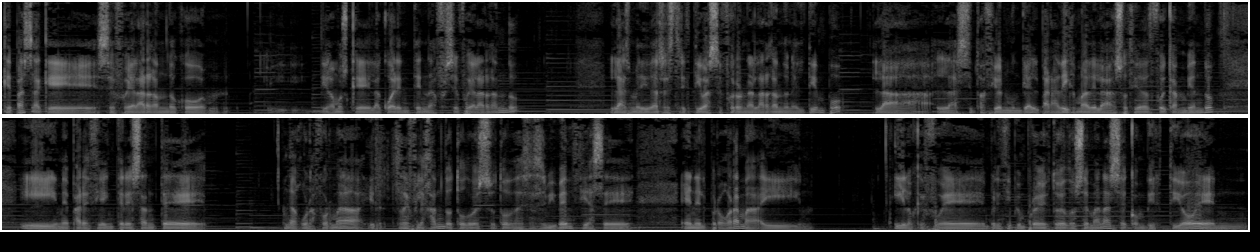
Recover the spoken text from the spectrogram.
¿Qué pasa? Que se fue alargando con... digamos que la cuarentena se fue alargando, las medidas restrictivas se fueron alargando en el tiempo, la, situación mundial, el paradigma de la sociedad fue cambiando y me parecía interesante de alguna forma ir reflejando todo eso, todas esas vivencias eh, en el programa y, y, lo que fue en principio un proyecto de dos semanas se convirtió en,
